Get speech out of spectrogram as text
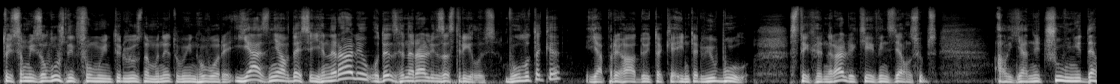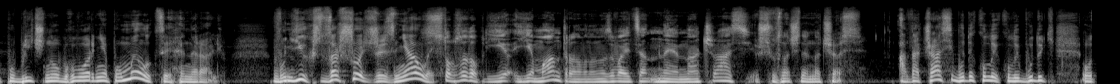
той самий залужний в своєму інтерв'ю знаменитому він говорить: я зняв 10 генералів, один з генералів застрілився. Було таке? Я пригадую, таке інтерв'ю було з тих генералів, яких він зняв. Але я не чув ніде публічного обговорення помилок цих генералів. Вони їх за щось же зняли. Стоп, стоп, є, є мантра, вона називається не на часі. Що значить не на часі? А на часі буде коли? Коли будуть, от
